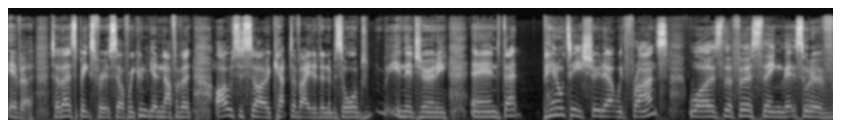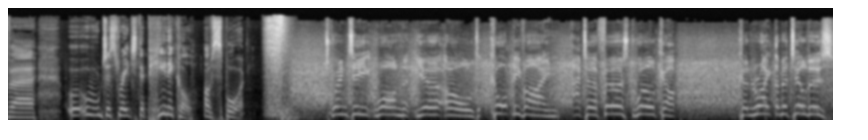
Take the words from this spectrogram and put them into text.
ever. So that speaks for itself. We couldn't get enough of it. I was just so captivated and absorbed in their journey, and that penalty shootout with France was the first thing that sort of uh, just reached the pinnacle of sport. 21 year old Cortnee Vine at her first World Cup can write the Matildas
